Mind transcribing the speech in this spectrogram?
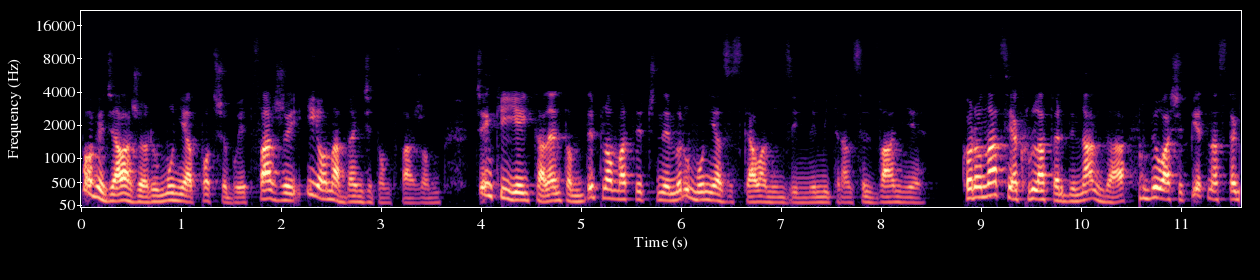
powiedziała, że Rumunia potrzebuje twarzy i ona będzie tą twarzą. Dzięki jej talentom dyplomatycznym Rumunia zyskała m.in. Transylwanię. Koronacja króla Ferdynanda odbyła się 15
